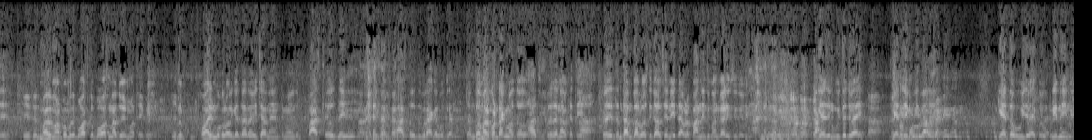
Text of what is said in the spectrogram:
પર મારે માપા બધે બોસ કે બોસ ના જોઈએ માથે કઈ એટલે ફોરીન મોકલવા કહેતા ને વિચાર ને મને તો પાસ થયું જ નહીં ને. પાસ થયું તો મારે આગળ મોકલે ને ધંધો અમારો કોન્ટેક્ટ નતો હાજી. પ્રધાન આ વખતે. ધંધામાં ગાલ વસ્તી ગાલ છે નહીં તો આપણે પાનની દુકાન કાઢીશું કહ્યું ઘેર જઈને હુઈ તો જવાય. ઘેર જઈને હુઈ તો જવાય. ઘેર તો હુઈ જવાય કોઈ ઉપરી નહીં ને.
